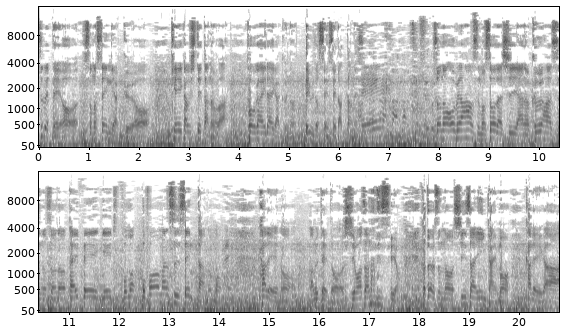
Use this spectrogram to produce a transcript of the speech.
全てをその戦略を計画してたのは東海大学のデビッド先生だったんです。そのオペラハウスもそうだしあのクーハウスのその台北芸術パフォパフォーマンスセンターのも彼のある程度仕業なんですよ。例えばその審査委員会も彼が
